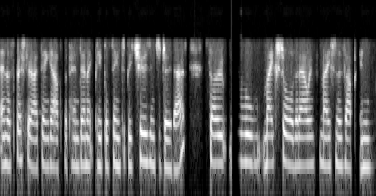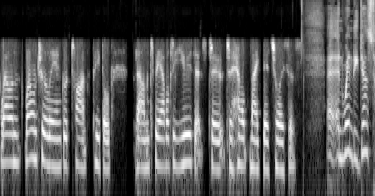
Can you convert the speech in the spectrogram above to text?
and especially I think after the pandemic, people seem to be choosing to do that. So we will make sure that our information is up in well and well and truly in good time for people um, to be able to use it to, to help make their choices. And Wendy, just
